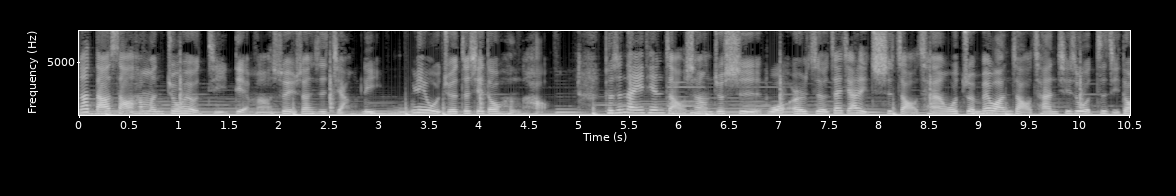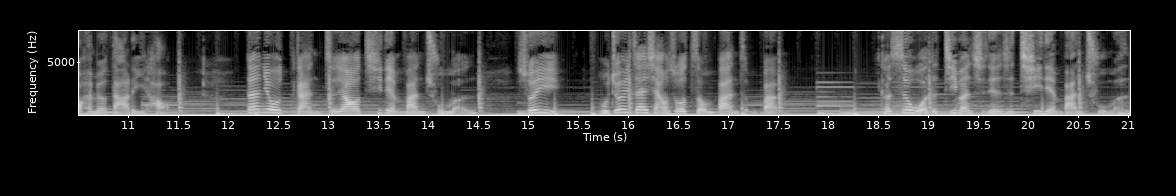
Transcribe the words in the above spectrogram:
那打扫他们就会有几点嘛，所以算是奖励，因为我觉得这些都很好。可是那一天早上，就是我儿子在家里吃早餐，我准备完早餐，其实我自己都还没有打理好，但又赶着要七点半出门，所以我就一直在想说怎么办？怎么办？可是我的基本时间是七点半出门，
